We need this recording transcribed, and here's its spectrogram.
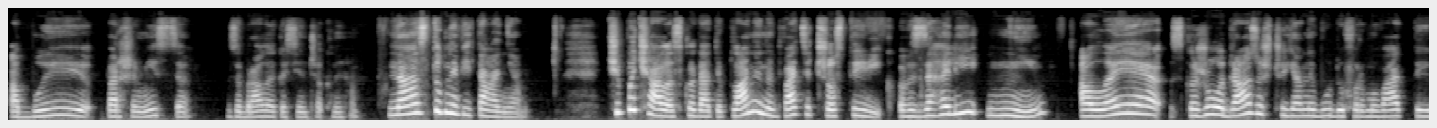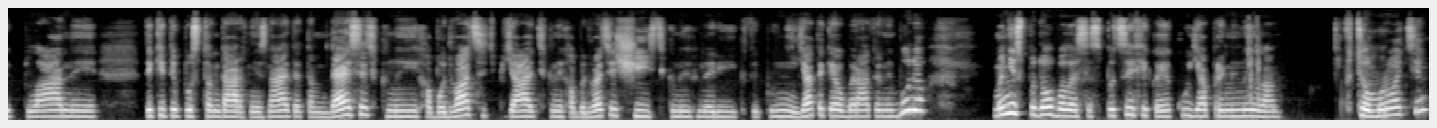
аби перше місце забрала якась інша книга. Наступне вітання. Чи почала складати плани на 26 рік? Взагалі ні. Але скажу одразу, що я не буду формувати плани, такі, типу, стандартні, знаєте, там 10 книг, або 25 книг, або 26 книг на рік. Типу, ні, я таке обирати не буду. Мені сподобалася специфіка, яку я примінила в цьому році.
